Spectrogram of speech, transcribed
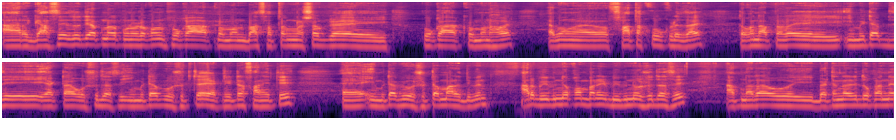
আর গাছে যদি আপনার কোনো রকম পোকা আক্রমণ বা ছত্রাকনাশক, এই পোকা আক্রমণ হয় এবং ফাতা কুকড়ে যায়, তখন আপনারা এই ইমিটাপ যে একটা ওষুধ আছে ইমিটাপ ওষুধটা এক লিটার পানিতে ইমিটাপি ওষুধটা মারা দিবেন। আর বিভিন্ন কোম্পানির বিভিন্ন ওষুধ আছে। আপনারা ওই ভেটেনারি দোকানে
